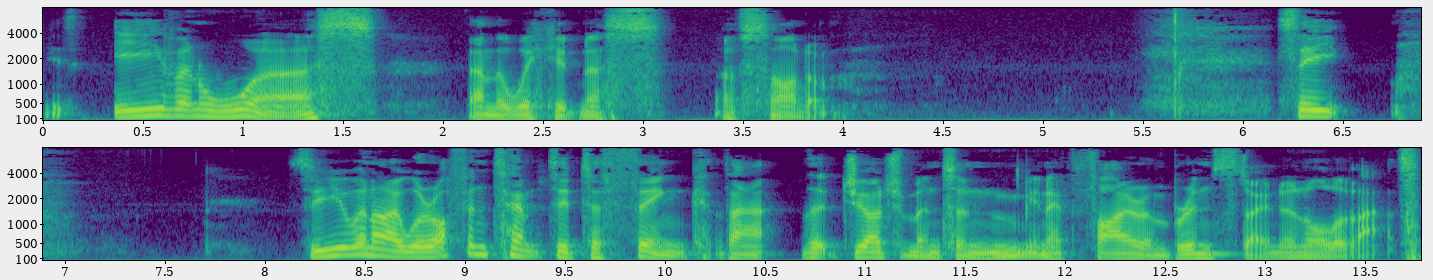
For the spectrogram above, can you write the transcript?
is even worse than the wickedness of Sodom. See, so you and I were often tempted to think that that judgment and you know fire and brimstone and all of that.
